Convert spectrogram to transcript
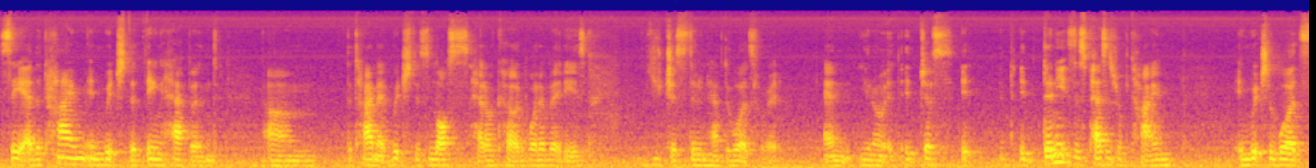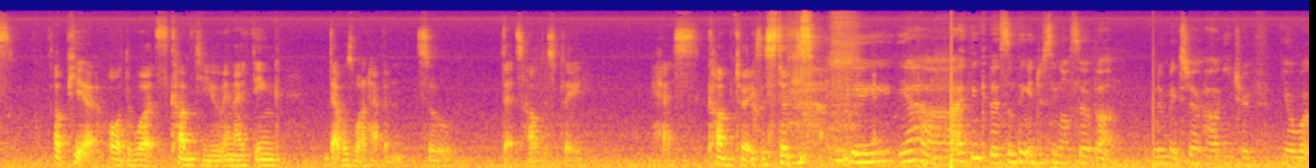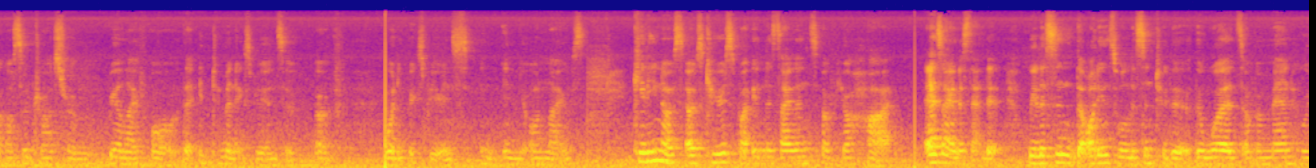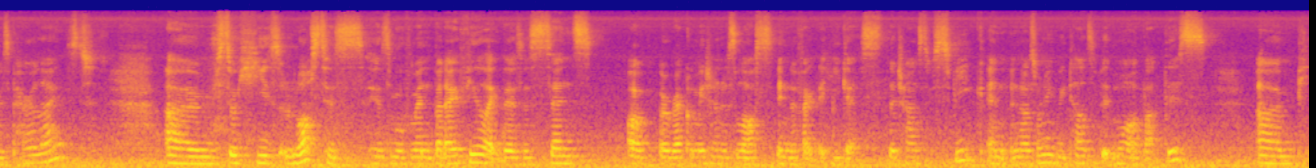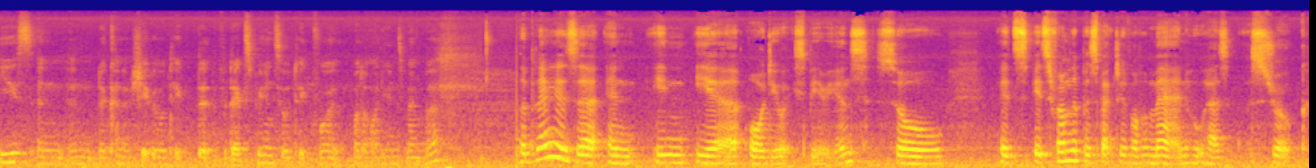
say, at the time in which the thing happened, um, the time at which this loss had occurred, whatever it is, you just didn't have the words for it, and you know it, it just it, it, it there needs this passage of time in which the words appear or the words come to you, and I think that was what happened. So that's how this play has come to existence. Okay, yeah. I think there's something interesting also about the mixture of how each of your work also draws from real life or the intimate experience of, of what you've experienced in, in your own lives. Kaylene, I was, I was curious about In the Silence of Your Heart. As I understand it, we listen. the audience will listen to the, the words of a man who is paralyzed. Um, so he's lost his, his movement, but I feel like there's a sense of a reclamation is lost in the fact that he gets the chance to speak. And, and I was wondering if you tell us a bit more about this um, piece and, and the kind of shape it will take, the, the experience it will take for, for the audience member. The play is a, an in ear audio experience. So It's it's from the perspective of a man who has a stroke,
